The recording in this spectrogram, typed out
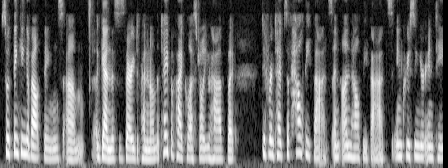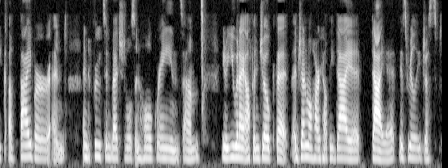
So thinking about things um, again this is very dependent on the type of high cholesterol you have but different types of healthy fats and unhealthy fats, increasing your intake of fiber and and fruits and vegetables and whole grains. Um, you know, you and I often joke that a general heart healthy diet diet is really just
